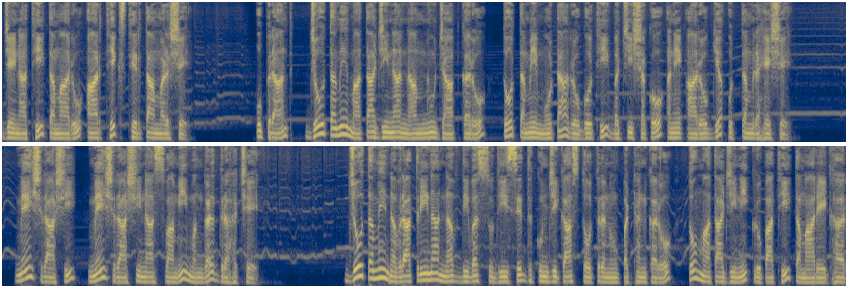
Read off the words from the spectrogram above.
જેનાથી તમારું આર્થિક સ્થિરતા મળશે. ઉપરાંત, જો તમે માતાજીના નામનું જાપ કરો તો તમે મોટા રોગોથી બચી શકો અને આરોગ્ય ઉત્તમ રહેશે. મેષ રાશિ, મેષ રાશિના સ્વામી મંગળ ગ્રહ છે. જો તમે નવરાત્રિના નવ દિવસ સુધી સિદ્ધ કુંજિકા સ્તોત્રનું પઠન કરો, તો માતાજીની કૃપાથી તમારે ઘર,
